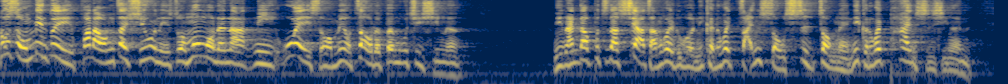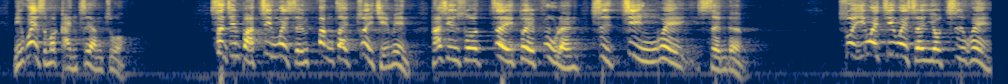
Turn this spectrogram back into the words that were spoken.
如果是我们面对法老王在询问你说：“某某人啊，你为什么没有照我的吩咐去行呢？你难道不知道下场会如何？你可能会斩首示众呢？你可能会判死刑呢？你为什么敢这样做？”圣经把敬畏神放在最前面，他先说这一对妇人是敬畏神的，所以因为敬畏神有智慧，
